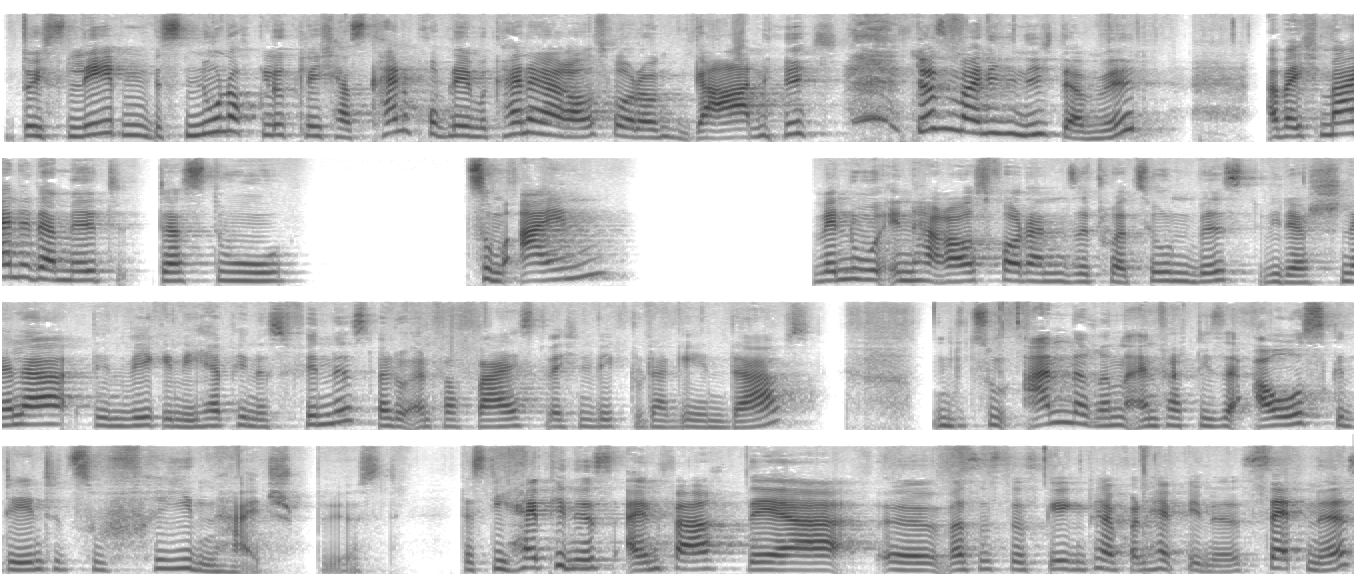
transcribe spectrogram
durchs Leben, bist nur noch glücklich, hast keine Probleme, keine Herausforderungen, gar nicht. Das meine ich nicht damit. Aber ich meine damit, dass du zum einen, wenn du in herausfordernden Situationen bist, wieder schneller den Weg in die Happiness findest, weil du einfach weißt, welchen Weg du da gehen darfst und zum anderen einfach diese ausgedehnte Zufriedenheit spürst. Dass die Happiness einfach der, äh, was ist das Gegenteil von Happiness? Sadness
